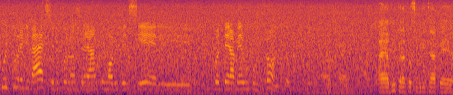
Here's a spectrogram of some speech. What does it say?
culture diverse, di conoscere anche nuovi pensieri, poter avere un confronto. Ok. Hai avuto la possibilità per eh,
